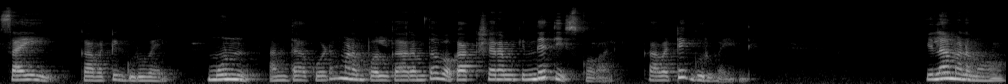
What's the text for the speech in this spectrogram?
సై కాబట్టి గురువైంది. మున్ అంతా కూడా మనం పొల్కారంతో ఒక అక్షరం కిందే తీసుకోవాలి కాబట్టి గురువైంది. ఇలా మనము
